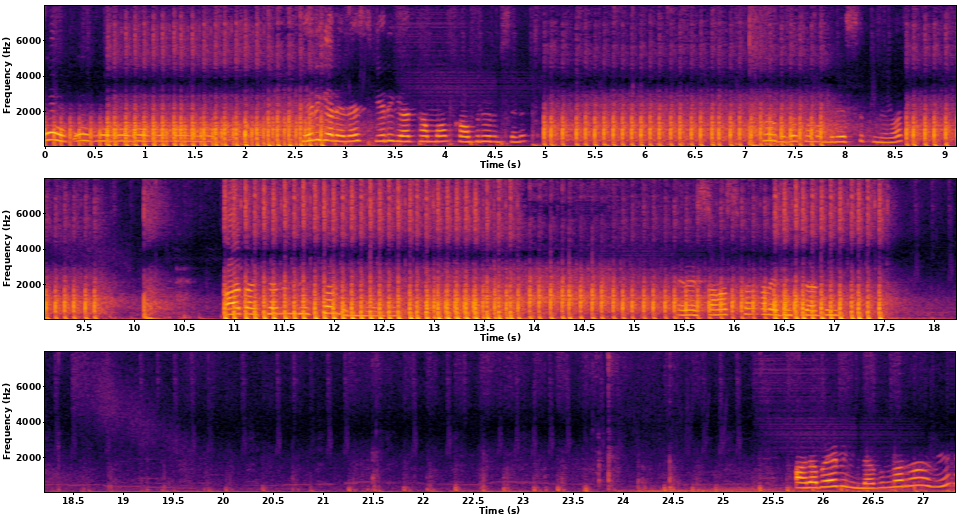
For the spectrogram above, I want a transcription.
Oh oh oh oh oh oh, oh. Geri gel Enes geri gel tamam kaldırıyorum seni. Dur burada tamam buraya sıkmıyorlar. ben kendimi göstermedim bu arada. Evet sana sıkan evdekiler değil. Arabaya bindiler. Bunlar ne yapıyor?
